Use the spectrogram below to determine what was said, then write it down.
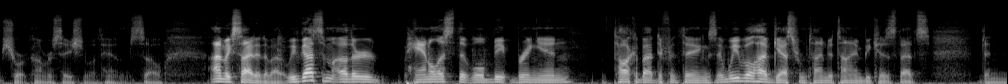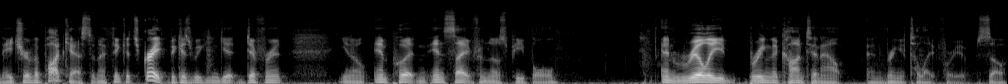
short conversation with him. So, I'm excited about it. We've got some other panelists that we'll be, bring in talk about different things, and we will have guests from time to time because that's the nature of a podcast. And I think it's great because we can get different, you know, input and insight from those people, and really bring the content out and bring it to light for you. So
